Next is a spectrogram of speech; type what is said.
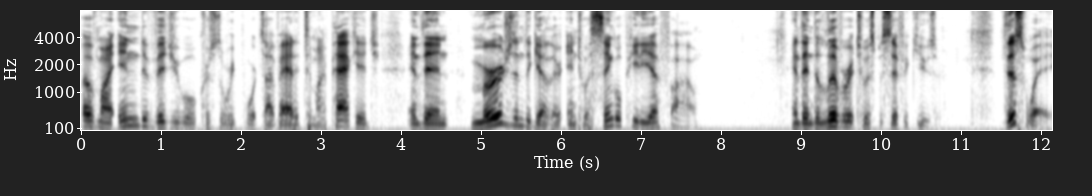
of my individual crystal reports I've added to my package and then merge them together into a single PDF file and then deliver it to a specific user. This way,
